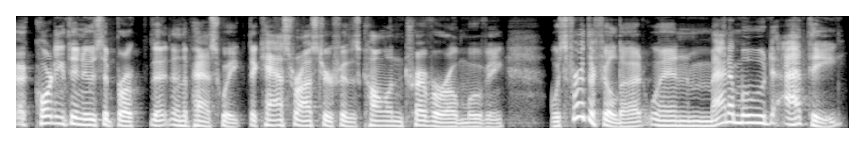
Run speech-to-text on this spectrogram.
According to news that broke in the past week, the cast roster for this Colin Trevorrow movie was further filled out when Mamoudou Athie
